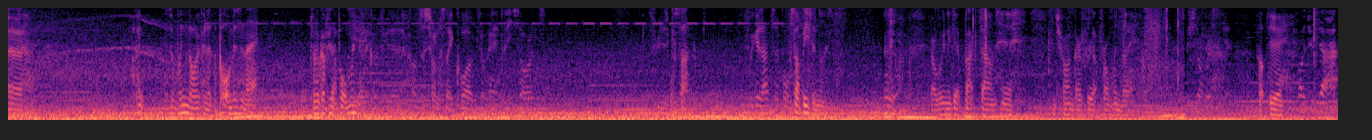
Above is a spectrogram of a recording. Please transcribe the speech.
Uh, I think there's a window open at the bottom, isn't there? Do you want to go through that bottom window? I'm just trying to stay quiet, we're any police sirens. What's that? If we get down to the bottom. What's that beeping noise? Right, we're going to get back down here and try and go through that front window. Should I risk it? It's up to you. If I do that,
